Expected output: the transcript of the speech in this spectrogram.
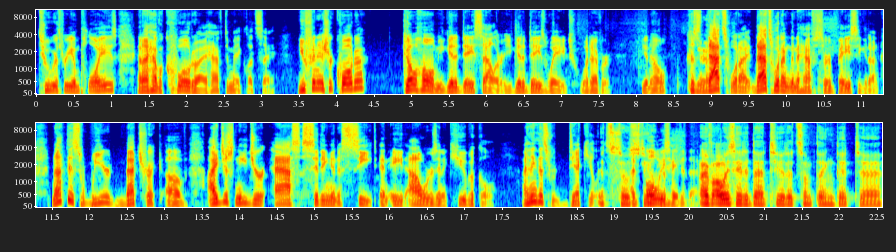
two or three employees and I have a quota I have to make. Let's say you finish your quota, go home. You get a day's salary. You get a day's wage, whatever. You know, because Yeah. that's what I that's what I'm going to have to start basing it on. Not this weird metric of I just need your ass sitting in a seat and eight hours in a cubicle. I think that's ridiculous. It's so I've stupid. always hated that. I've always hated that too. That's something that uh,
